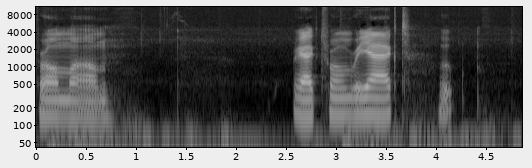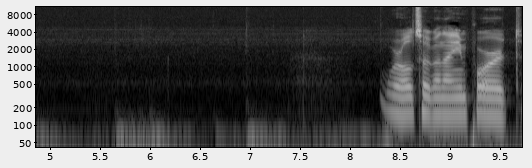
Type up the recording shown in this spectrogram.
from um, React from React. Oop. We're also gonna import,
